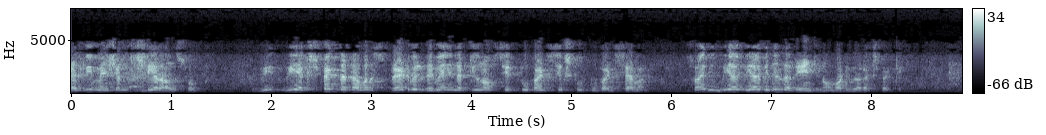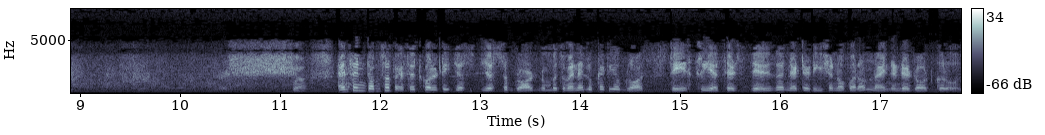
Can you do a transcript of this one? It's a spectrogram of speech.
as we mentioned earlier also, we, we expect that our spread will remain in the tune of 2.6 to 2.7. So I think we are, we are within the range, you know, what we are expecting. Sure. And so in terms of asset quality, just just a broad number. So when I look at your gross stage three assets, there is a net addition of around 900 odd crores,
